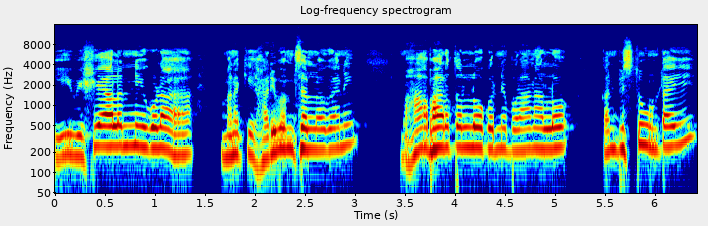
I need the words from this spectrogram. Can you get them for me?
ఈ విషయాలన్నీ కూడా మనకి హరివంశంలో కానీ మహాభారతంలో కొన్ని పురాణాల్లో కనిపిస్తూ ఉంటాయి.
